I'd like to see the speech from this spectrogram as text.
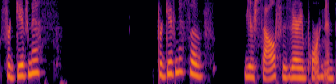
forgiveness, forgiveness of yourself is very important. And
